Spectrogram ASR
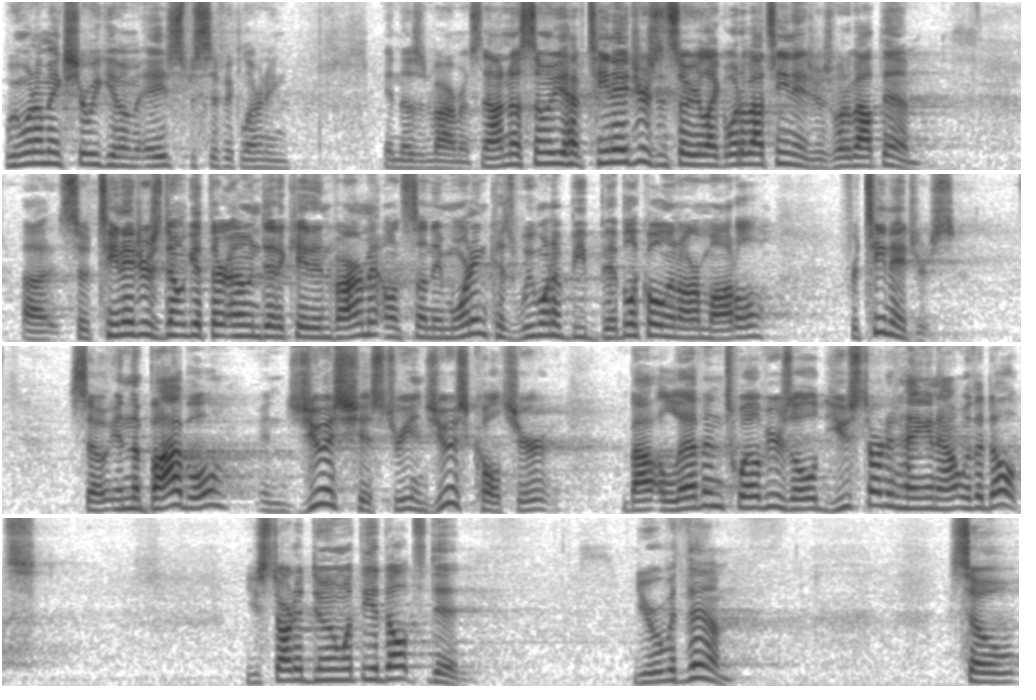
we want to make sure we give them age specific learning in those environments. Now, I know some of you have teenagers, and so you're like, what about teenagers? What about them? Uh, so, teenagers don't get their own dedicated environment on Sunday morning because we want to be biblical in our model for teenagers. So, in the Bible, in Jewish history, in Jewish culture, about 11, 12 years old, you started hanging out with adults. You started doing what the adults did, you were with them. So,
